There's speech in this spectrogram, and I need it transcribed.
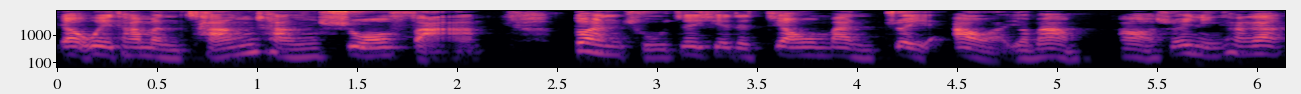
要为他们常常说法，断除这些的娇慢罪傲啊，有没有？啊，所以你看看。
